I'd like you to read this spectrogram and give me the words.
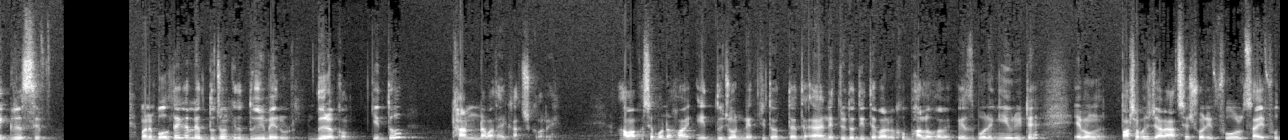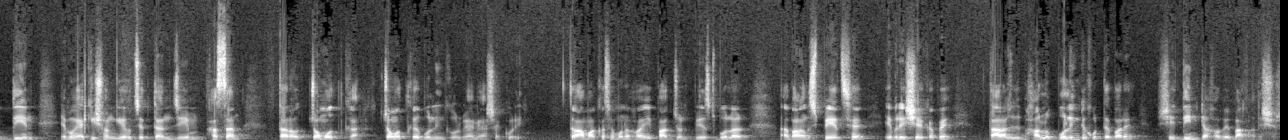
এগ্রেসিভ মানে বলতে গেলে দুজন কিন্তু দুই মেরুর, দুই রকম, কিন্তু ঠান্ডা মাথায় কাজ করে। আমার কাছে মনে হয় এই দুজন নেতৃত্ব নেতৃত্ব দিতে পারবে খুব ভালোভাবে পেস বোলিং ইউনিটে এবং পাশাপাশি যারা আছে শরীফুল, সাইফুদ্দিন এবং একই সঙ্গে হচ্ছে তানজিম হাসান, তারাও চমৎকার চমৎকার বোলিং করবে আমি আশা করি। তো আমার কাছে মনে হয় এই পাঁচজন বেস্ট বোলার বাংলাদেশ পেয়েছে। এবার এশিয়া কাপে তারা যদি ভালো বোলিংটা করতে পারে, সেই দিনটা হবে বাংলাদেশের।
